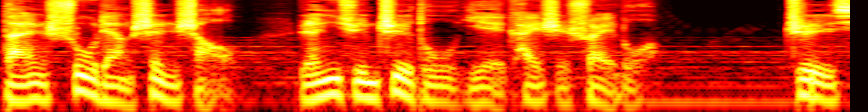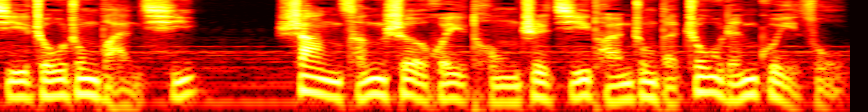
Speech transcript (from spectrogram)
但数量甚少，人殉制度也开始衰落。至西周中晚期，上层社会统治集团中的周人贵族，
